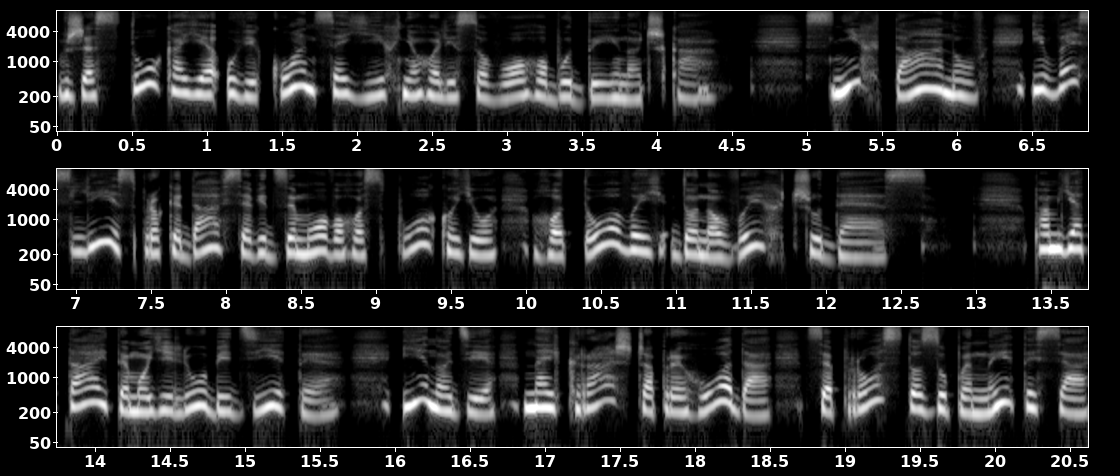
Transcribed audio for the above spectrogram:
вже стукає у віконце їхнього лісового будиночка. Сніг танув, і весь ліс прокидався від зимового спокою, готовий до нових чудес. Пам'ятайте, мої любі діти, іноді найкраща пригода це просто зупинитися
